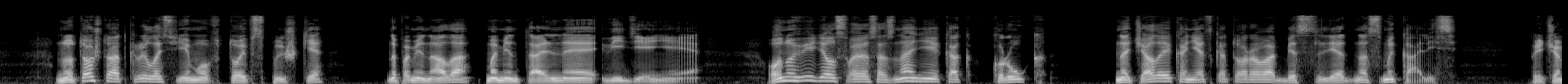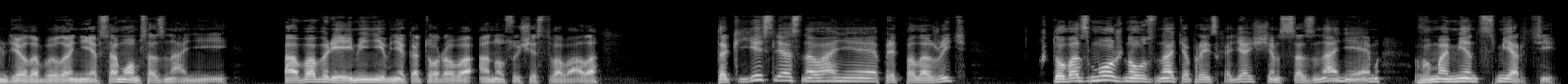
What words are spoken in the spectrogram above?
Но то, что открылось ему в той вспышке, напоминало моментальное видение. Он увидел свое сознание как круг, начало и конец которого бесследно смыкались. Причем дело было не в самом сознании, а во времени, вне которого оно существовало. Так есть ли основания предположить, что возможно узнать о происходящем с сознанием в момент смерти?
